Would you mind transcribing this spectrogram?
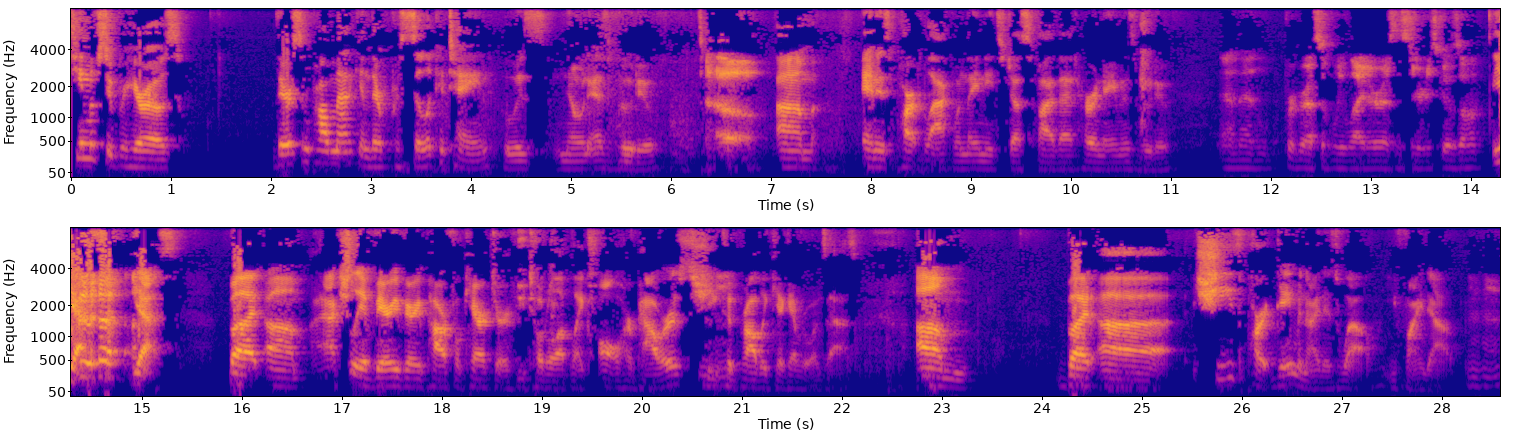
team of superheroes. There's some problematic in there. Priscilla Kitaen, who is known as Voodoo, Oh. um, and is part black when they need to justify that her name is Voodoo. And then progressively lighter as the series goes on. Yes, yes. But um, actually, a very, very powerful character. If you total up like all her powers, she Mhm. could probably kick everyone's ass. Um, but uh, she's part Daemonite as well. You find out. hmm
